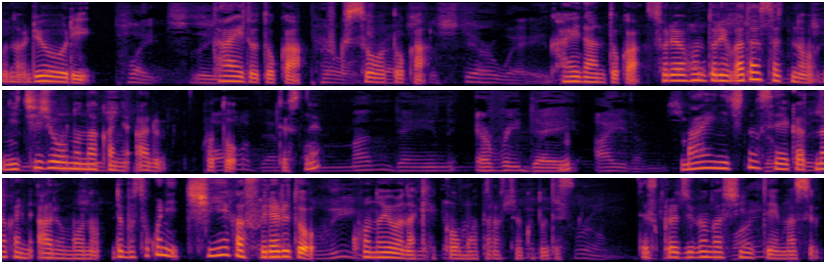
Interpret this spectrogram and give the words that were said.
この料理、態度とか服装とか階段とか、それは本当に私たちの日常の中にあることですね。毎日の生活の中にあるもの、でもそこに知恵が触れると、このような結果をもたらすということです。ですから自分が信じています。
